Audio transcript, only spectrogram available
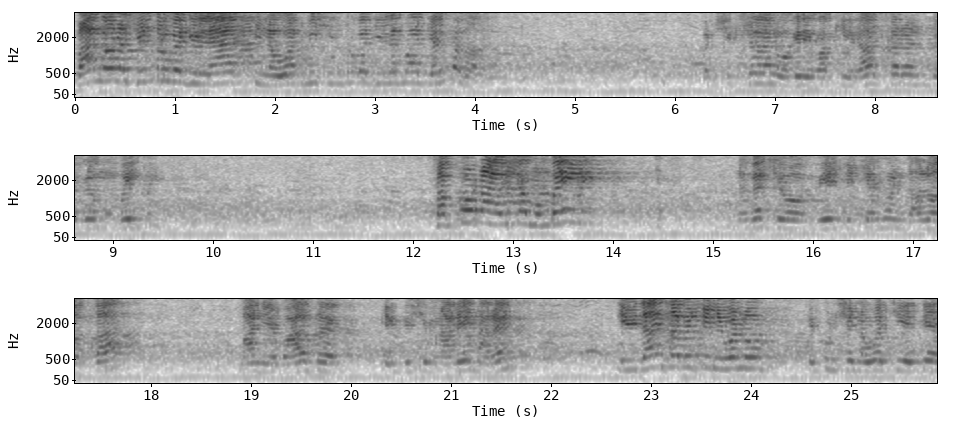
बांधवनं सिंधुदुर्ग जिल्ह्यात मी नव्वद मी सिंधुदुर्ग जिल्ह्यात माझा जन्म झाला. पण शिक्षण वगैरे बाकी राजकारण सगळं मुंबईच. संपूर्ण आयुष्य मुंबई नगरसेवक बीएसटी चेअरमन झालो असता माननीय बाळासाहेब एक दिवशी म्हणाले नारायण ही विधानसभेची निवडणूक एकोणीशे नव्वद ची येते.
